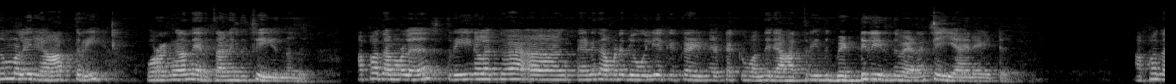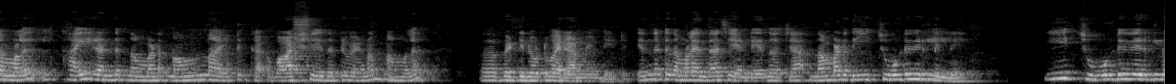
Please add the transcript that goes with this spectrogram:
നമ്മൾ രാത്രി ഉറങ്ങാൻ നേരത്താണ് ഇത് ചെയ്യുന്നത്. അപ്പോൾ നമ്മൾ സ്ത്രീകളൊക്കെ നമ്മുടെ ജോലിയൊക്കെ കഴിഞ്ഞിട്ടൊക്കെ വന്ന് രാത്രി ഇത് ബെഡിലിരുന്ന് വേണം ചെയ്യാനായിട്ട്. അപ്പോൾ നമ്മൾ ഈ കൈ രണ്ടും നമ്മുടെ നന്നായിട്ട് വാഷ് ചെയ്തിട്ട് വേണം നമ്മൾ ബെഡിലോട്ട് വരാൻ വേണ്ടിയിട്ട്. എന്നിട്ട് നമ്മൾ എന്താ ചെയ്യേണ്ടതെന്ന് വെച്ചാൽ നമ്മുടെ ഈ ചൂണ്ടുവിരലില്ലേ? ഈ ചൂണ്ടുവിരൽ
